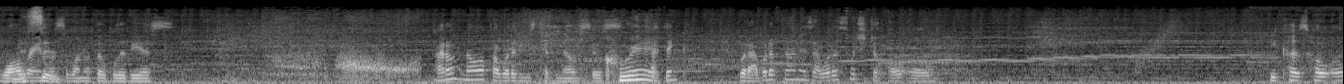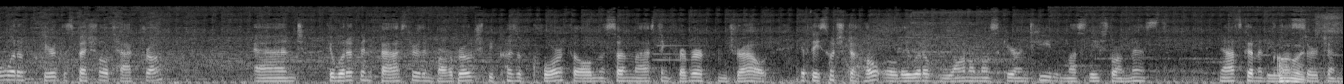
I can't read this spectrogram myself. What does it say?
Walrein was the one with Oblivious. I don't know if I would have used Hypnosis. Crit. I think what I would have done is I would have switched to Ho-Oh. Because Ho-Oh would have cleared the special attack drop, and it would have been faster than Barboach because of Chlorophyll and the sun lasting forever from Drought. If they switched to Ho-Oh, they would have won almost guaranteed unless Leaf Storm missed. Now it's gonna be Oh, less it's- certain.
